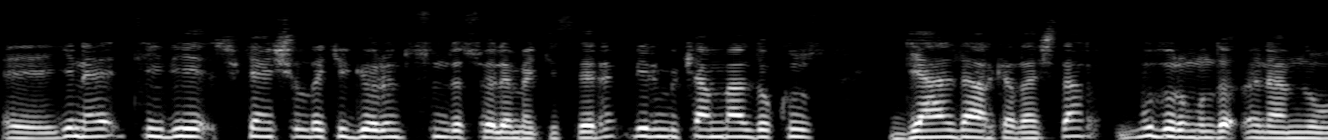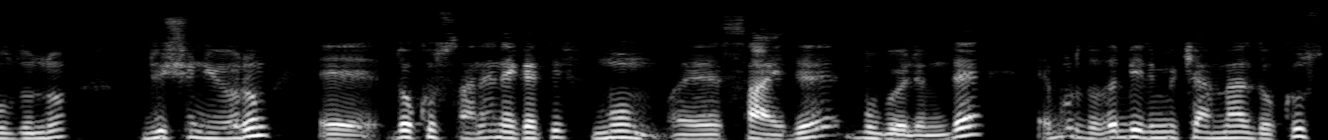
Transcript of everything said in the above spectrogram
e, yine TD Sequential'daki görüntüsünü de söylemek isterim. Bir mükemmel 9 geldi arkadaşlar. Bu durumun da önemli olduğunu düşünüyorum. E, 9 tane negatif mum e, saydı bu bölümde. E, burada da bir mükemmel 9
